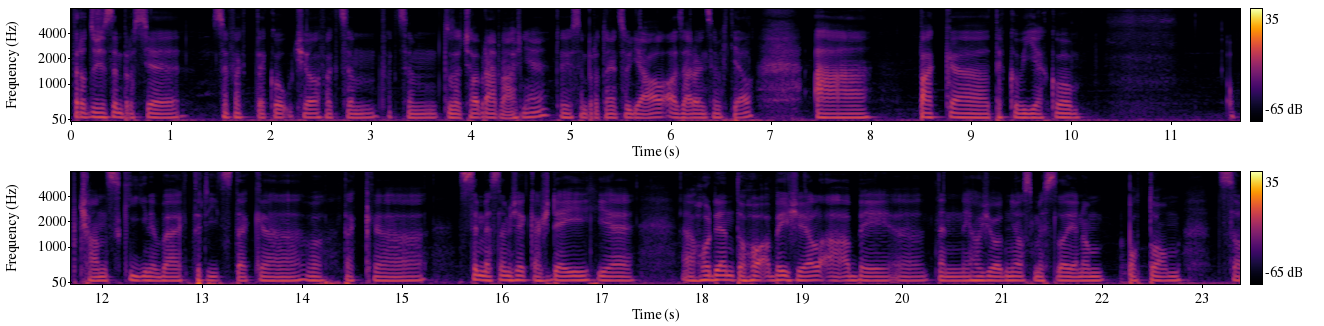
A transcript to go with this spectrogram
protože jsem prostě se fakt jako učil, fakt jsem, fakt jsem to začal brát vážně, takže jsem proto něco dělal, ale zároveň jsem chtěl. A pak uh, takový jako občanský, nebo jak to říct, tak, uh, tak uh, si myslím, že každý je hoden toho, aby žil a aby ten jeho život měl smysl jenom potom, co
